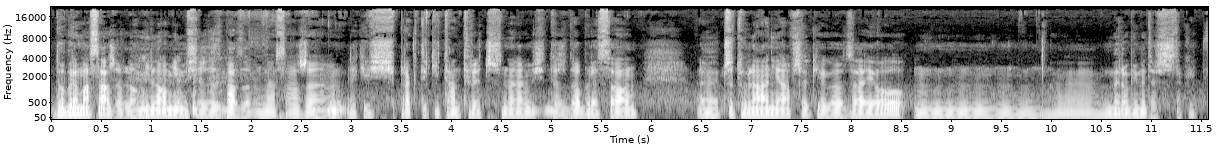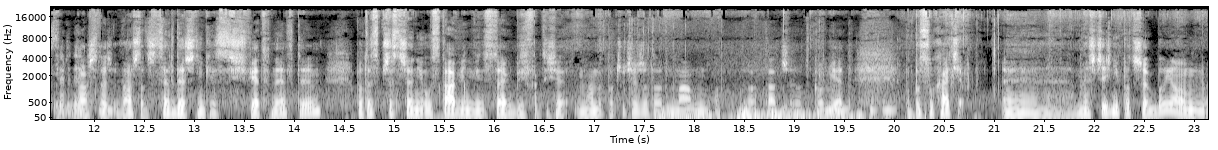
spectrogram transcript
Dobre masaże. Lomi Lomi myślę, że jest bardzo dobrym masażem. Mhm. Jakieś praktyki tantryczne myślę Mhm. też dobre są. E, Przytulania wszelkiego rodzaju. Mm, e, My robimy też taki Serdecznik. warsztat, warsztat. Serdecznik jest świetny w tym, bo to jest w przestrzeni ustawień, więc to jakby faktycznie mamy poczucie, że to od mam, od, od od kobiet. Bo posłuchajcie, mężczyźni potrzebują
